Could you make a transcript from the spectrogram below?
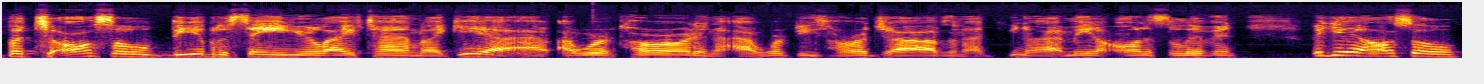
but to also be able to say in your lifetime, like, yeah, I, I worked hard and I worked these hard jobs and I, you know, I made an honest living, but yeah, also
